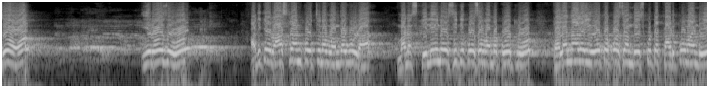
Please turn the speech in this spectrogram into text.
సో ఈరోజు అందుకే రాష్ట్రానికి వచ్చిన వంద కూడా మన స్కిల్ యూనివర్సిటీ కోసం వంద కోట్లు తెలంగాణ యువత కోసం తీసుకుంటే కడుపు మండి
